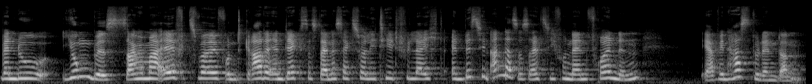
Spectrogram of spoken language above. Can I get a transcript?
Wenn du jung bist, sagen wir mal 11, 12 und gerade entdeckst, dass deine Sexualität vielleicht ein bisschen anders ist als die von deinen Freundinnen, ja, wen hast du denn dann?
